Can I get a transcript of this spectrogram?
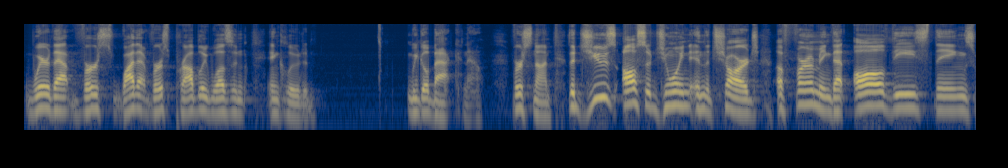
where that verse, why that verse probably wasn't included. We go back now. Verse 9 The Jews also joined in the charge, affirming that all these things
